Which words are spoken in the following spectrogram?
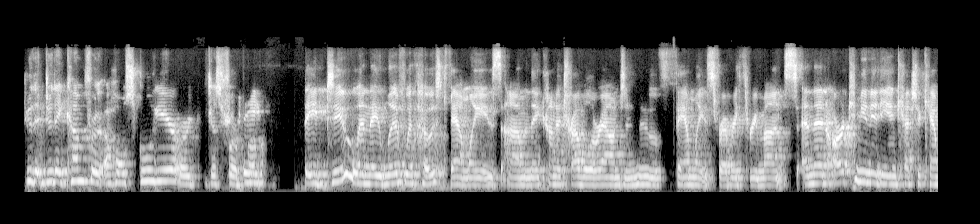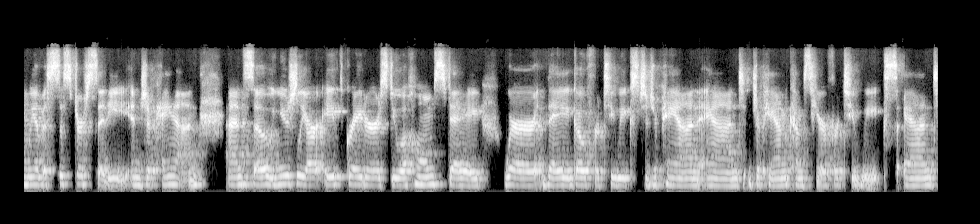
Do they do they come for a whole school year or just for a program? They do, and they live with host families, um, and they kind of travel around and move families for every three months. And then our community in Ketchikan, we have a sister city in Japan, and so usually our eighth graders do a homestay where they go for two weeks to Japan, and Japan comes here for two weeks. And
